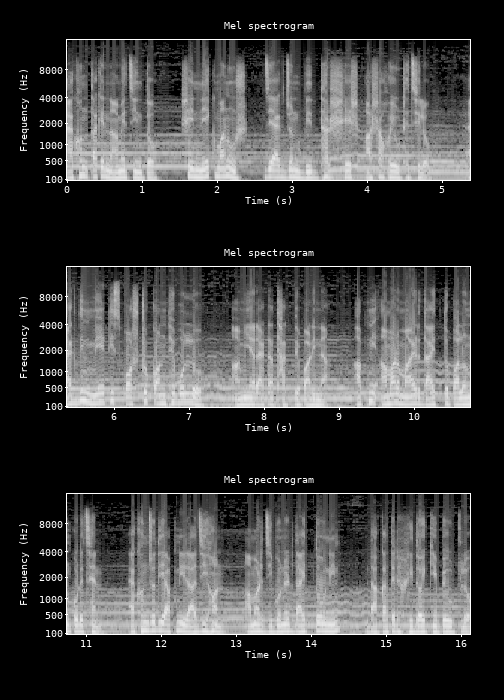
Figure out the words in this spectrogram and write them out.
এখন তাকে নামে চিনত। সেই নেক মানুষ যে একজন বৃদ্ধার শেষ আশা হয়ে উঠেছিল। একদিন মেয়েটি স্পষ্ট কণ্ঠে বলল, আমি আর এটা থাকতে পারি না। আপনি আমার মায়ের দায়িত্ব পালন করেছেন। এখন যদি আপনি রাজি হন, আমার জীবনের দায়িত্বও নিন। ডাকাতের হৃদয় কেঁপে উঠল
